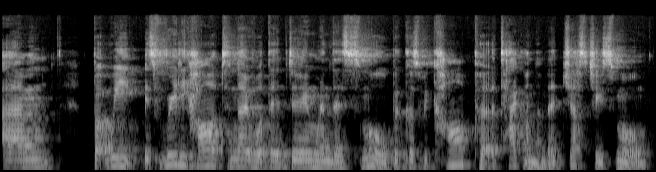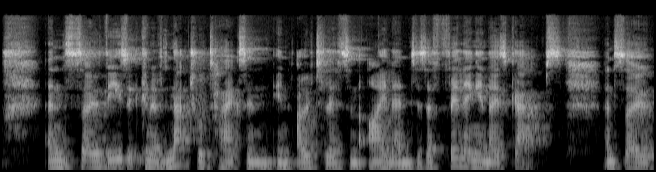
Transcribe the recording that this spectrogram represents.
Um, but we it's really hard to know what they're doing when they're small because we can't put a tag on them. They're just too small. And so these kind of natural tags in in otoliths and eye lenses are filling in those gaps. And so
